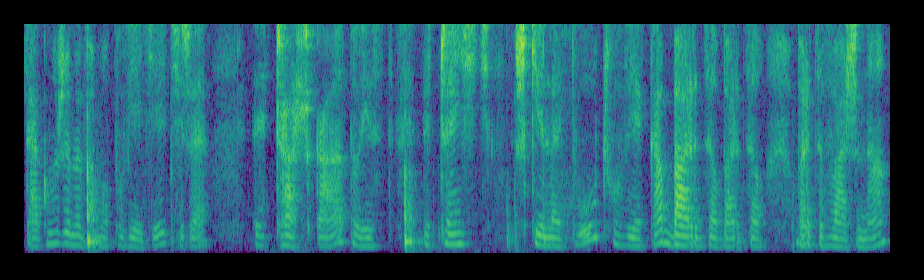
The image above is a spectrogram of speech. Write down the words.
Tak, możemy Wam opowiedzieć, że y, czaszka to jest y, część szkieletu człowieka, bardzo, bardzo, bardzo ważna.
